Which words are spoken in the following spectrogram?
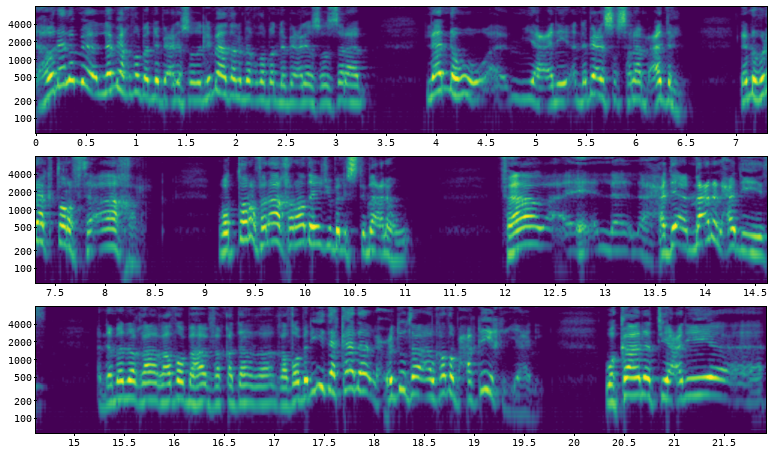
هنا لم لم يغضب النبي عليه الصلاة والسلام. لماذا لم يغضب النبي عليه الصلاة والسلام؟ لأنه يعني النبي عليه الصلاة والسلام عدل. لأن هناك طرف آخر. والطرف الآخر هذا يجب الاستماع له. فمعنى الحديث أن من غضبها فقد غضبني إذا كان حدوث الغضب حقيقي يعني. وكانت يعني آه،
